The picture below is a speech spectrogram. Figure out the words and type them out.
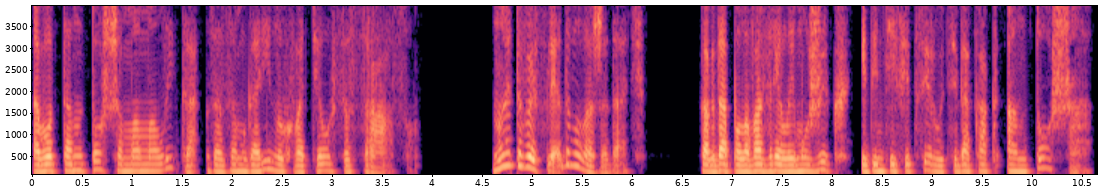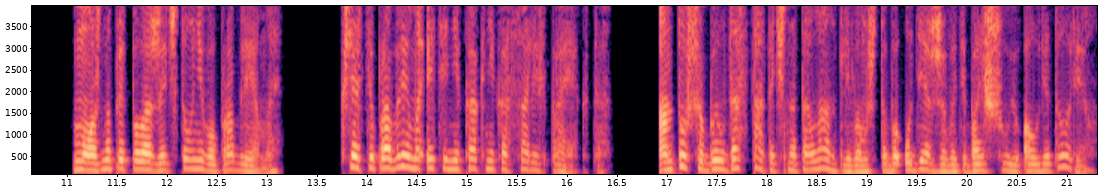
А вот Антоша Мамалыка за замгарин ухватился сразу. Но этого и следовало ожидать. Когда половозрелый мужик идентифицирует себя как Антоша, можно предположить, что у него проблемы. К счастью, проблемы эти никак не касались проекта. Антоша был достаточно талантливым, чтобы удерживать большую аудиторию,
